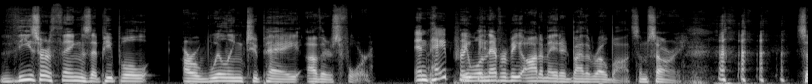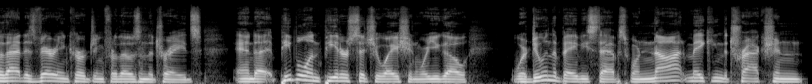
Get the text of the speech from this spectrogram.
These are things that people are willing to pay others for. And pay pre It will never be automated by the robots. I'm sorry. so that is very encouraging for those in the trades and uh, people in Peter's situation where you go, we're doing the baby steps, we're not making the traction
